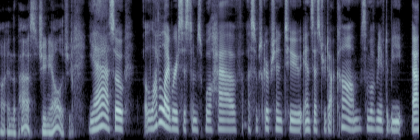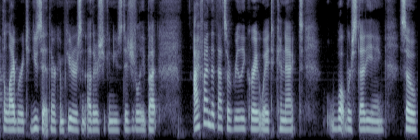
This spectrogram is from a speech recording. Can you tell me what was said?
uh, in the past, genealogy. Yeah, so a lot of library systems will have a subscription to ancestry.com. Some of them you have to be at the library to use it their computers and others you can use digitally, but I find that that's a really great way to connect what we're studying. So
